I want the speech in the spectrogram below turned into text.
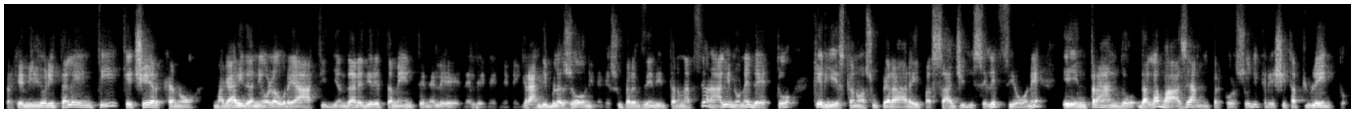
perché i migliori talenti che cercano magari da neolaureati di andare direttamente nelle, nelle, nei grandi blasoni, nelle super aziende internazionali, non è detto che riescano a superare i passaggi di selezione e entrando dalla base hanno un percorso di crescita più lento.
